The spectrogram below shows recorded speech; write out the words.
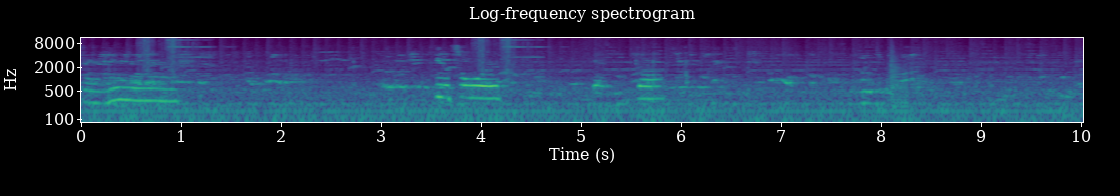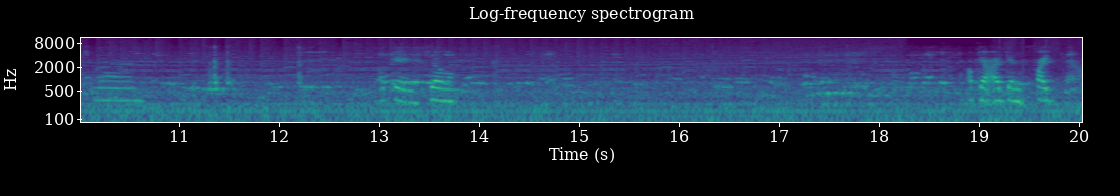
Say Luna. Steel sword. There we go. Okay, so fight now.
